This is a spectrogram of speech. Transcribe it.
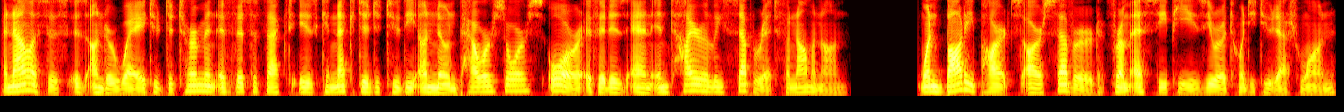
Analysis is underway to determine if this effect is connected to the unknown power source or if it is an entirely separate phenomenon. When body parts are severed from SCP 022 1,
